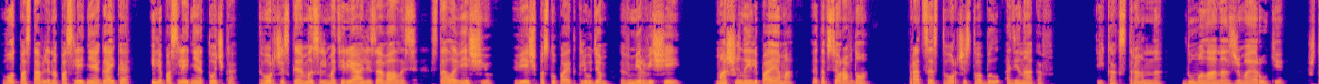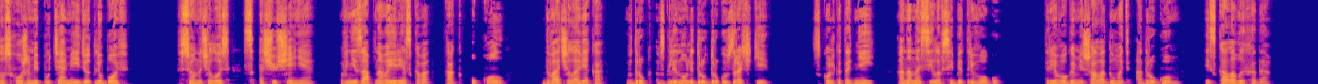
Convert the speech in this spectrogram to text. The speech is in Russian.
Вот поставлена последняя гайка или последняя точка. Творческая мысль материализовалась, стала вещью. Вещь поступает к людям в мир вещей. Машина или поэма – это все равно. Процесс творчества был одинаков. И как странно, думала она, сжимая руки, что схожими путями идет любовь. Все началось с ощущения, внезапного и резкого, как укол. Два человека вдруг взглянули друг другу в зрачки. Сколько-то дней она носила в себе тревогу. Тревога мешала думать о другом, искала выхода.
